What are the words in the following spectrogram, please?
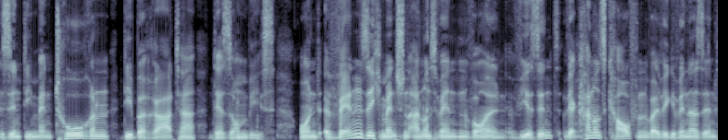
sind die Mentoren, die Berater der Zombies. Und wenn sich Menschen an uns wenden wollen, wir sind, wer kann uns kaufen, weil wir Gewinner sind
